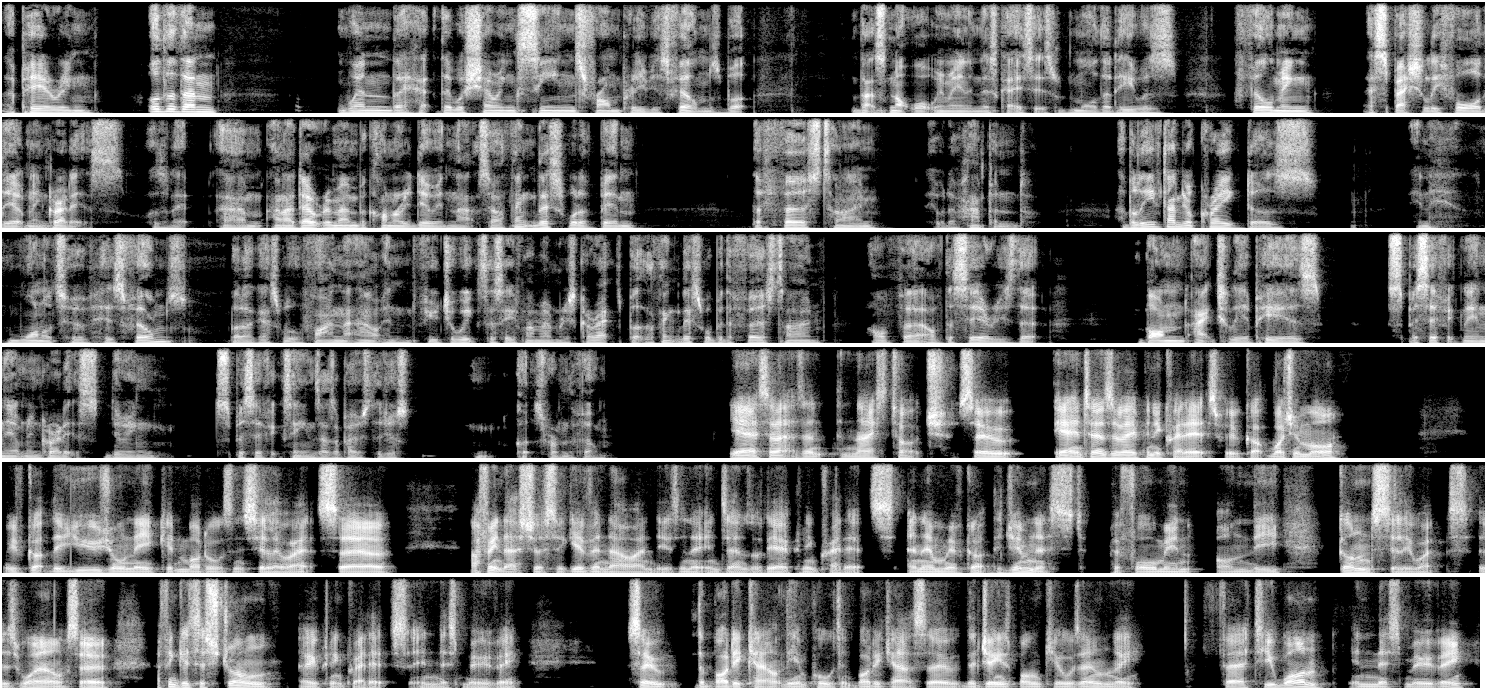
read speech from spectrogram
appearing, other than when they ha- they were showing scenes from previous films, but that's not what we mean in this case. It's more that he was filming especially for the opening credits, wasn't it? Um, and I don't remember Connery doing that, so I think this would have been the first time it would have happened. I believe Daniel Craig does in one or two of his films, but I guess we'll find that out in future weeks to see if my memory is correct. But I think this will be the first time of uh, of the series that Bond actually appears specifically in the opening credits, doing specific scenes as opposed to just cuts from the film. Yeah, so that's a, a nice touch. So yeah, in terms of opening credits, we've got Roger Moore. We've got the usual naked models and silhouettes. So I think that's just a given now, Andy, isn't it, in terms of the opening credits? And then we've got the gymnast performing on the gun silhouettes as well. So I think it's a strong opening credits in this movie. So the body count, the important body count. So the James Bond kills only 31 in this movie.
